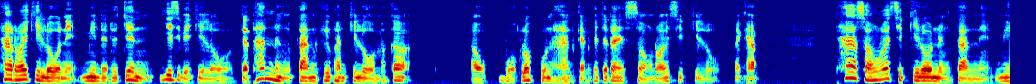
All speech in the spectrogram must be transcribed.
ถ้า 100 กิโลเนี่ยมีไนโตรเจน 21 กิโล แต่ถ้า 1 ตันคือ 1,000 กิโลมันก็ เอาบวกลบคูณหารกันก็จะได้ 210 กิโลนะครับ ถ้า 210 กิโล1 ตันเนี่ยมี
